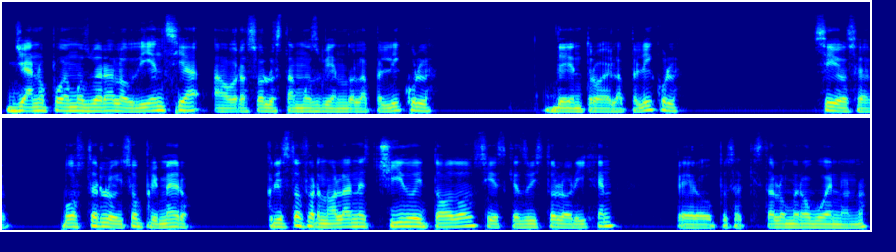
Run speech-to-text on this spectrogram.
Ya no podemos ver a la audiencia, ahora solo estamos viendo la película, dentro de la película. Sí, o sea, Buster lo hizo primero. Christopher Nolan es chido y todo, si es que has visto el origen, pero pues aquí está lo mero bueno, ¿no?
